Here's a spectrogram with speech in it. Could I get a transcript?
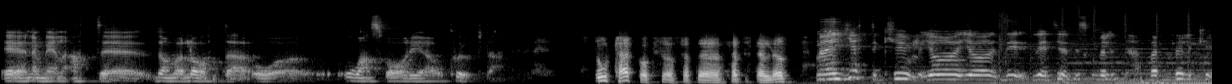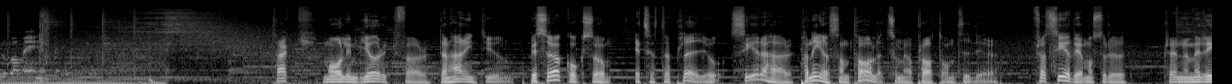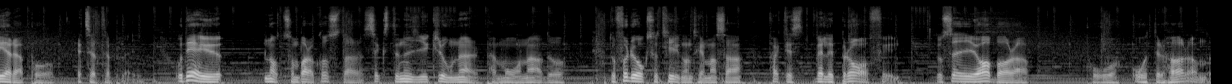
Eh, nämligen att eh, de var lata och oansvariga och korrupta. Stort tack också för att, eh, för att du ställde upp. Men jättekul. Jag, jag, det, vet jag, det skulle väldigt, varit väldigt kul att vara med. Tack Malin Björk för den här intervjun. Besök också ETC Play och se det här panelsamtalet som jag pratade om tidigare. För att se det måste du prenumerera på ETC Play. Och det är ju något som bara kostar 69 kronor per månad och då får du också tillgång till en massa faktiskt väldigt bra film. Då säger jag bara på återhörande.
